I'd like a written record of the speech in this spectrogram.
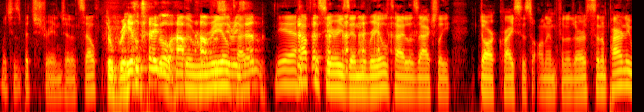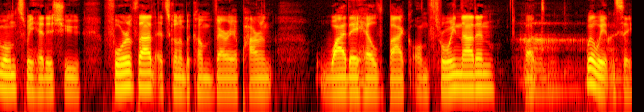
which is a bit strange in itself, the real title, half the, half real the series in. Yeah, half the series in. The real title is actually Dark Crisis on Infinite Earths, and apparently once we hit issue four of that, it's going to become very apparent why they held back on throwing that in. But uh We'll wait and see.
